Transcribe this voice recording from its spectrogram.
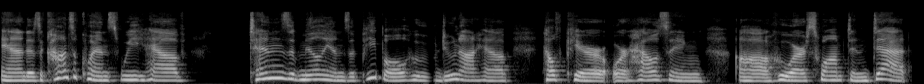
and as a consequence, we have tens of millions of people who do not have health care or housing, uh, who are swamped in debt,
